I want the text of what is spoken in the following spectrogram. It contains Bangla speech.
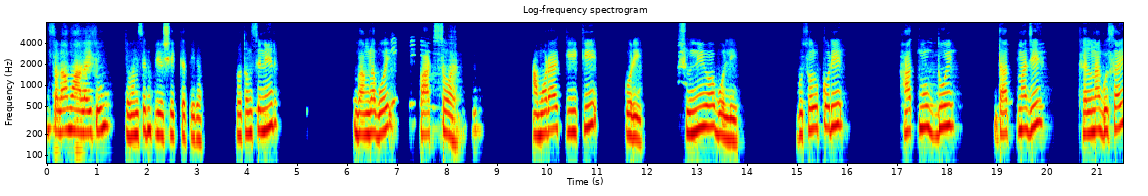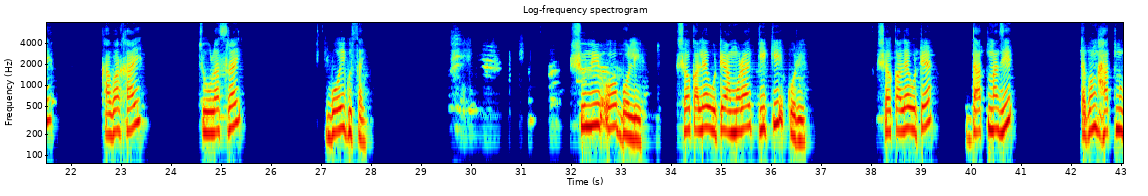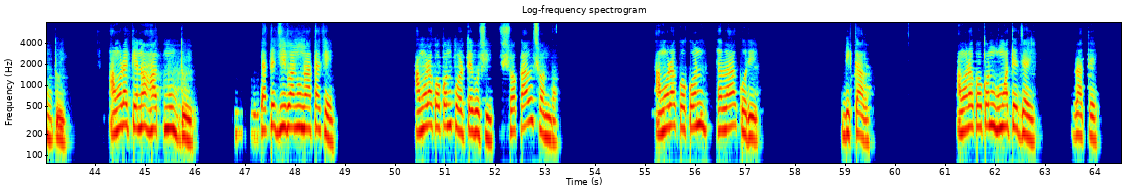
আসসালামু আলাইকুম। কেমন আছেন প্রিয় শিক্ষার্থীরা? প্রথম শ্রেণির বাংলা বই পাঠ ছয়। আমরা কি কি করি? শুনি বলি। গোসল করি, হাত মুখ ধুই, দাঁত মাজি, খেলনা গুছাই খাবার খাই, চুল আশ্রাই বই গুছাই। শুনি ও বলি, সকালে উঠে আমরা কি কি করি? সকালে উঠে দাঁত মাজি এবং হাত মুখ ধুই। আমরা কেন হাত মুখ ধুই? যাতে জীবাণু না থাকে। আমরা কখন পড়তে বসি? সকাল, সন্ধ্যা। আমরা কখন খেলা করি? বিকাল। আমরা কখন ঘুমাতে যাই? রাতে।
